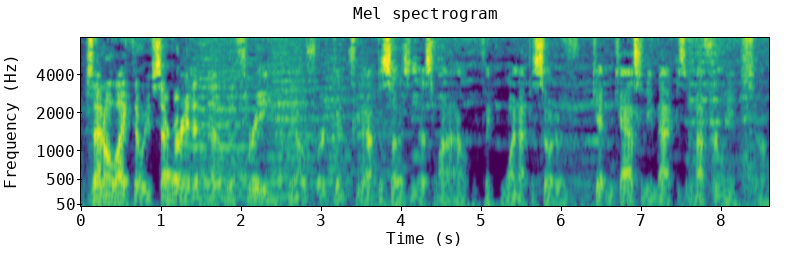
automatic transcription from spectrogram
because I don't like that we've separated the, the three, you know, for a good few episodes in this one. I don't think one episode of getting Cassidy back is enough for me. So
